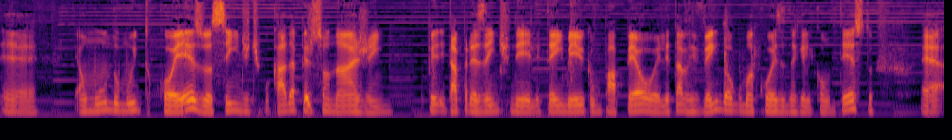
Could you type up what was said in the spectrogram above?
é, é um mundo muito coeso, assim, de tipo, cada personagem está presente nele tem meio que um papel, ele está vivendo alguma coisa naquele contexto. É,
